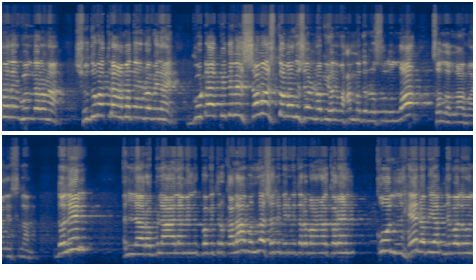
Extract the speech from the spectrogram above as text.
আমাদের ভুল ধারণা। শুধুমাত্র আমাদের নবী নাই, গোটা পৃথিবীর সমস্ত মানুষের নবী হল মোহাম্মদুর রসুল্লাহ সাল্লাহ আলাইসলাম দলিল, আল্লাহ রবুল্লা আলমিন পবিত্র কালাম উল্লাহ শরীফের ভিতরে বর্ণনা করেন, কুল, হে নবী, আপনি বলুন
